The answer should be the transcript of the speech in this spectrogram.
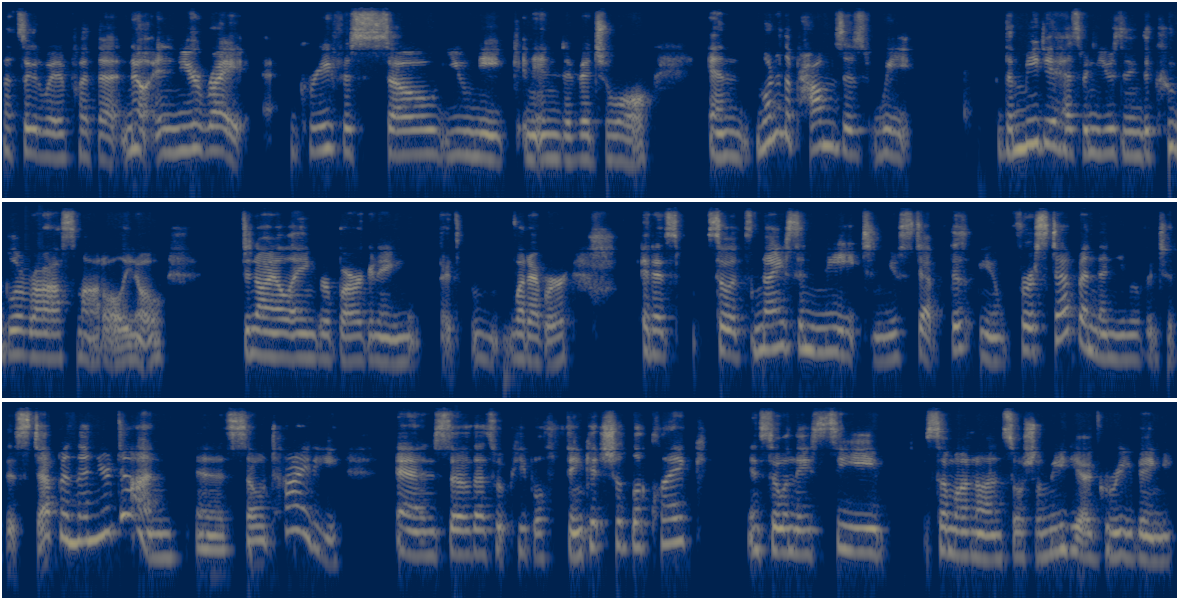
That's a good way to put that. No, and you're right. Grief is so unique and individual. And one of the problems is we, the media has been using the Kubler Ross model, you know, denial, anger, bargaining, whatever. And it's so it's nice and neat and you step this you know first step and then you move into this step and then you're done. And it's so tidy. And so that's what people think it should look like. And so when they see someone on social media grieving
